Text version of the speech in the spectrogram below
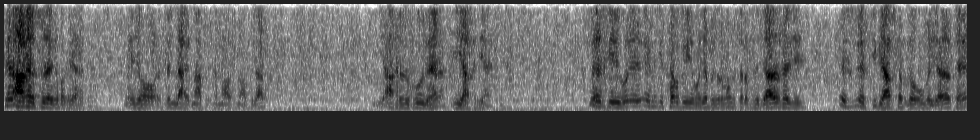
پھر آخر سورہ کے بغیر آتے یہ جو بلّہ معافی سے یہ آخری رکوع ہے نا، یہ آخری آئے تو اس کی ان کی سب کی مجھے بزرگوں کی طرف سے اجازت ہے جی۔ اس اس کی بھی آپ سب لوگوں کو اجازت ہے۔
